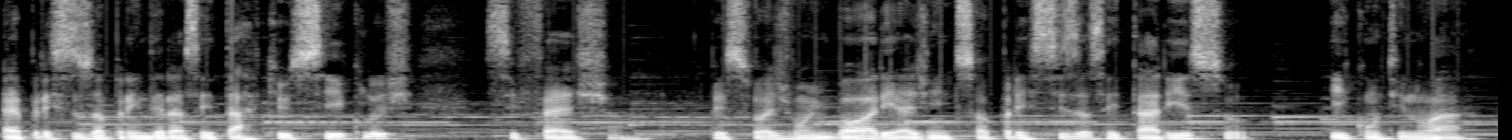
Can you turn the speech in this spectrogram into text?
É preciso aprender a aceitar que os ciclos se fecham, pessoas vão embora e a gente só precisa aceitar isso e continuar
